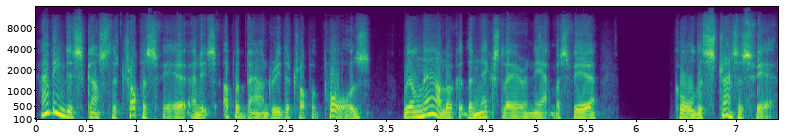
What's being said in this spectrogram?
Having discussed the troposphere and its upper boundary, the tropopause, we'll now look at the next layer in the atmosphere, called the stratosphere.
